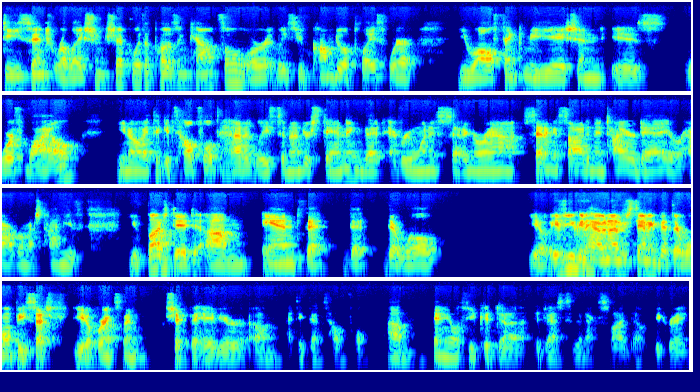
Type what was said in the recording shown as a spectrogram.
decent relationship with opposing counsel or at least you've come to a place where you all think mediation is worthwhile you know i think it's helpful to have at least an understanding that everyone is setting around setting aside an entire day or however much time you've you've budgeted um, and that that there will you know if you can have an understanding that there won't be such you know brinksmanship behavior um, i think that's helpful. Um, daniel if you could uh, advance to the next slide that would be great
